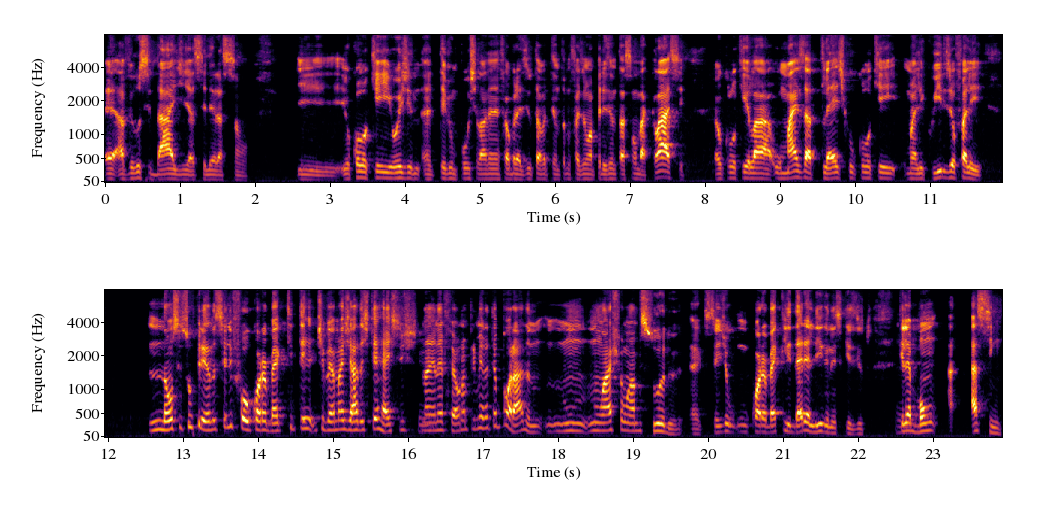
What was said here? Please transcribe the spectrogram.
é, a velocidade e a aceleração. E eu coloquei hoje, é, teve um post lá na NFL Brasil, estava tentando fazer uma apresentação da classe, eu coloquei lá o mais atlético, eu coloquei uma Liquids, eu falei, não se surpreenda se ele for o quarterback que ter, tiver mais jardas terrestres Sim. na NFL na primeira temporada. Não, não acho um absurdo é, que seja um quarterback que lidere a liga nesse quesito. Que ele é bom assim.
